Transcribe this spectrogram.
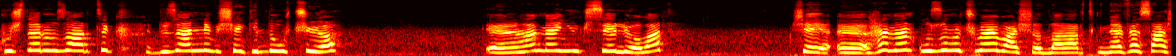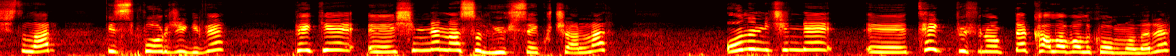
Kuşlarımız artık düzenli bir şekilde uçuyor. E, hemen yükseliyorlar. Şey e, hemen uzun uçmaya başladılar artık nefes açtılar. Bir sporcu gibi. Peki e, şimdi nasıl yüksek uçarlar? Onun içinde e, tek püf nokta kalabalık olmaları.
